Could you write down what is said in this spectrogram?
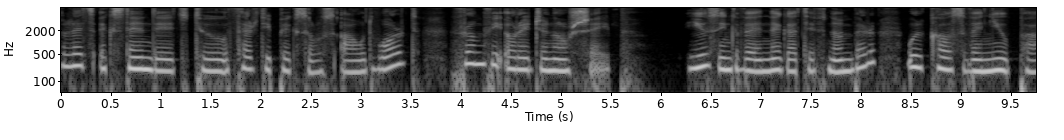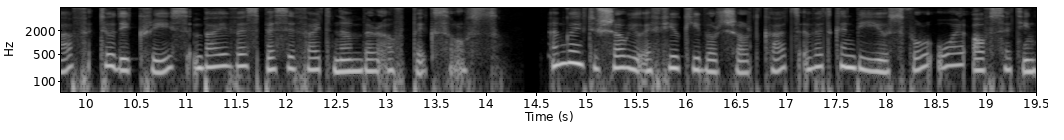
Let's extend it to 30 pixels outward from the original shape. Using the negative number will cause the new path to decrease by the specified number of pixels. I'm going to show you a few keyboard shortcuts that can be useful while offsetting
